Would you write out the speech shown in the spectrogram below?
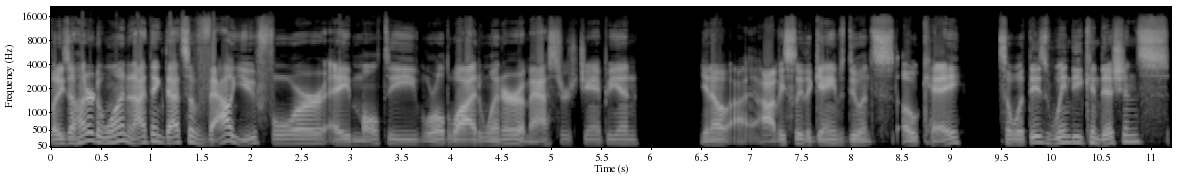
but he's 100 to one, and I think that's a value for a multi worldwide winner, a Masters champion. You know, I, obviously the game's doing s- okay. So with these windy conditions,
